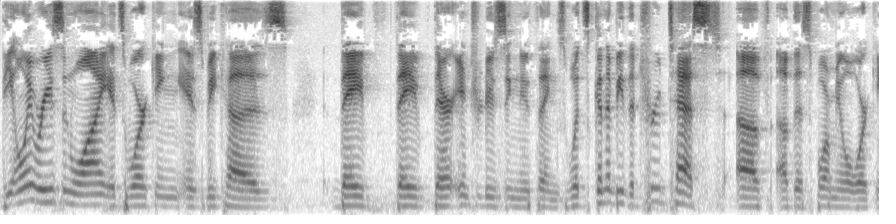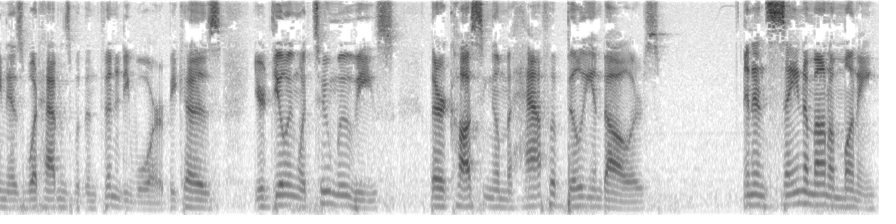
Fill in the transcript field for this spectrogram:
the only reason why it's working is because they they they're introducing new things. What's going to be the true test of of this formula working is what happens with Infinity War because you're dealing with two movies that are costing them half a billion dollars, an insane amount of money,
